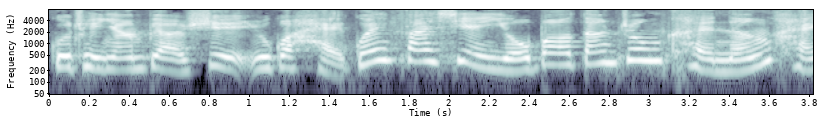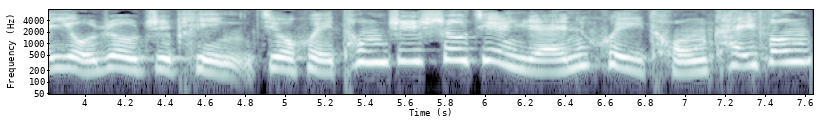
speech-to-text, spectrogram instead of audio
郭纯阳表示，如果海关发现邮包当中可能含有肉制品，就会通知收件人会同开封。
